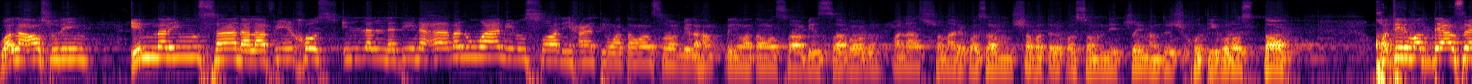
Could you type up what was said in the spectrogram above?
ওয়ালা আসুরিন ইন্নাল ইনসানা লাফি খুস ইল্লা আল্লাযীনা আমানু ওয়া আমিলুস সালিহাতি ওয়া তাওয়াসাউ বিল হাক্কি সোনার কসম, শপথের কসম, নিশ্চয়ই মানুষ ক্ষতিগ্রস্ত। ক্ষতির মধ্যে আছে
